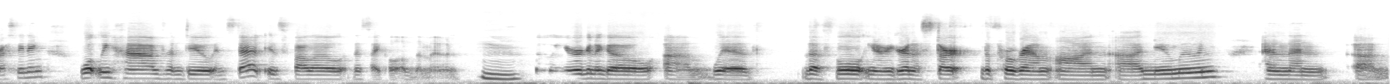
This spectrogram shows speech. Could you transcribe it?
breastfeeding, what we have them do instead is follow the cycle of the moon. Mm. So you're going to go um, with the full, you know, you're going to start the program on uh, new moon and then um,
